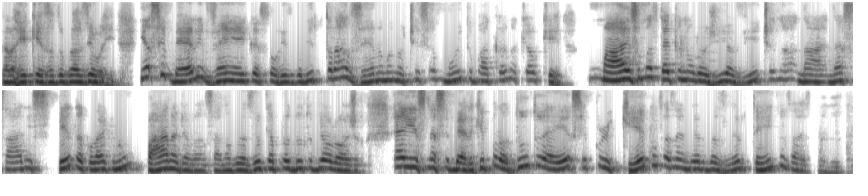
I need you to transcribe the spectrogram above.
pela riqueza do Brasil aí. E a Cibele vem aí com esse sorriso bonito, trazendo uma notícia muito bacana, que é o quê? Mais uma tecnologia VIT na, na, nessa área espetacular que não para de avançar no Brasil, que é produto biológico. É isso, né, Cibele? Que produto é esse e por que o fazendeiro brasileiro tem que usar esse produto?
